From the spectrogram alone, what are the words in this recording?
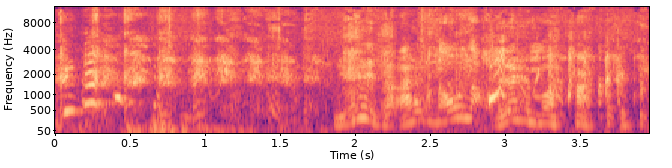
你这啥呀？挠脑袋什么玩意儿？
